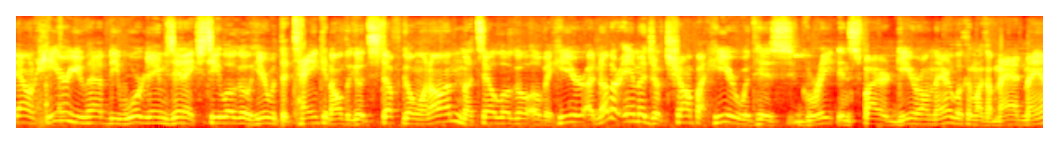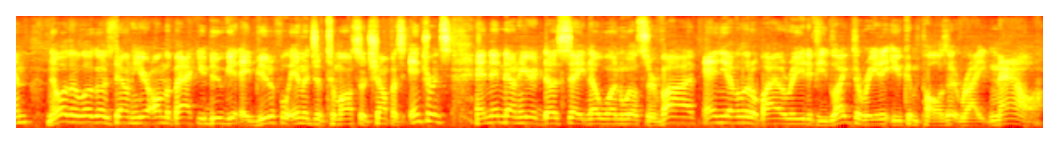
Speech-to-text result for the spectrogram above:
down here. You have the War Games NXT logo here with the tank and all the good stuff going on. Mattel logo over here. Another image of Ciampa here with his great inspired gear on there, looking like a madman. No other logos down here. On the back, you do get a beautiful image of Tommaso Ciampa's entrance, and then down here it does say no one will survive, and you have a little bio read. If you'd like to read it, you can pause it right now.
